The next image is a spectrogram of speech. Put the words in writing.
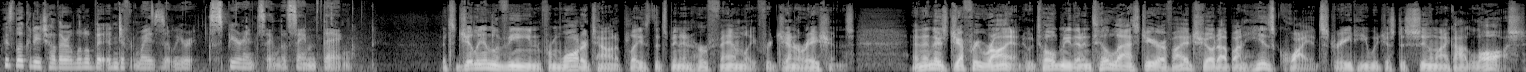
always look at each other a little bit in different ways that we were experiencing the same thing. It's Jillian Levine from Watertown, a place that's been in her family for generations. And then there's Jeffrey Ryan, who told me that until last year, if I had showed up on his quiet street, he would just assume I got lost.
